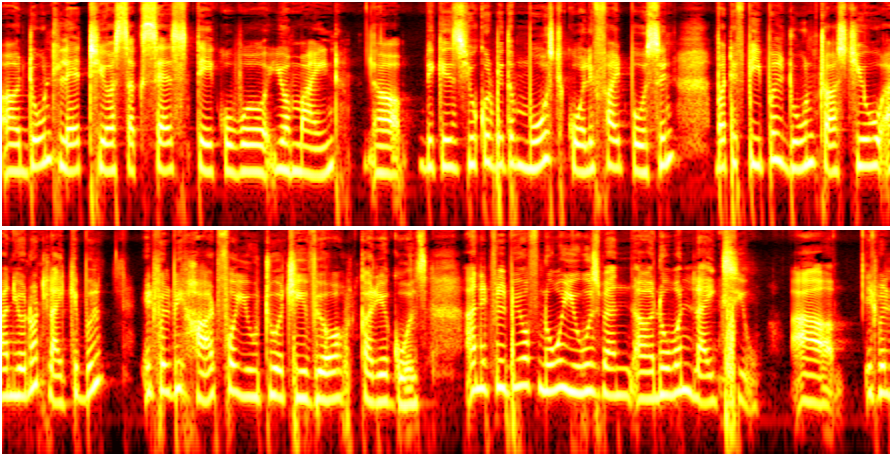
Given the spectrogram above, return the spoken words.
Uh, don't let your success take over your mind uh, because you could be the most qualified person, but if people don't trust you and you're not likable, it will be hard for you to achieve your career goals and it will be of no use when uh, no one likes you. It will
